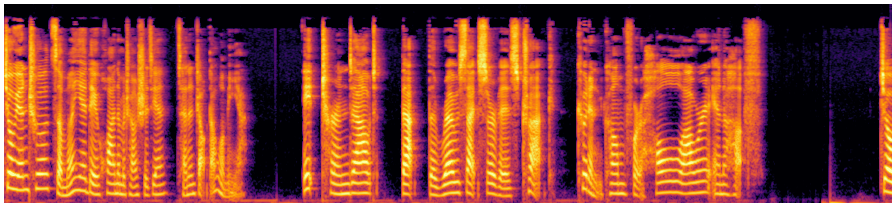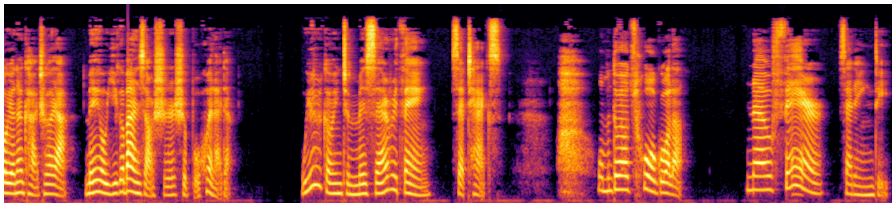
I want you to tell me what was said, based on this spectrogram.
救援车怎么也得花那么长时间才能找到我们呀？It turned out that the roadside service truck couldn't come for a whole hour and a half。救援的卡车呀，没有一个半小时是不会来的。We're going to miss everything," said Tex. 我们都要错过了。No fair," said Indy.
